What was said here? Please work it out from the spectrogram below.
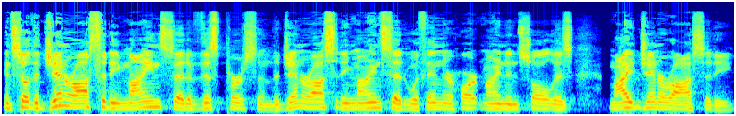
And so the generosity mindset of this person, the generosity mindset within their heart, mind, and soul is my generosity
